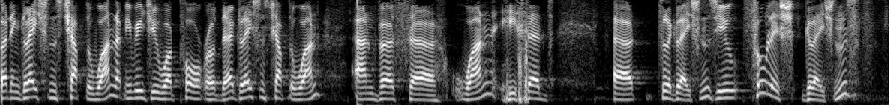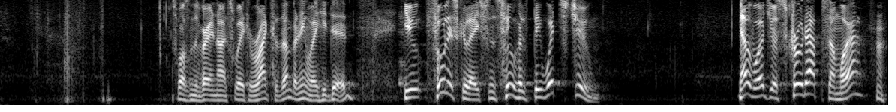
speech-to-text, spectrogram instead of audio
but in Galatians chapter 1, let me read you what Paul wrote there. Galatians chapter 1 and verse uh, 1, he said uh, to the Galatians, You foolish Galatians. This wasn't a very nice way to write to them, but anyway, he did. You foolish Galatians, who has bewitched you? In other words, you're screwed up somewhere.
